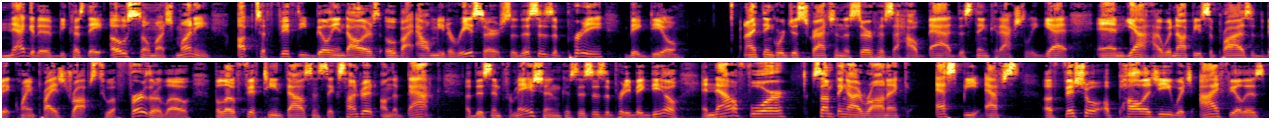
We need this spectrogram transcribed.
negative because they owe so much money, up to $50 billion owed by Alameda Research. So this is a pretty big deal. I think we're just scratching the surface of how bad this thing could actually get. And yeah, I would not be surprised if the Bitcoin price drops to a further low below 15,600 on the back of this information because this is a pretty big deal. And now for something ironic, SBF's official apology, which I feel is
